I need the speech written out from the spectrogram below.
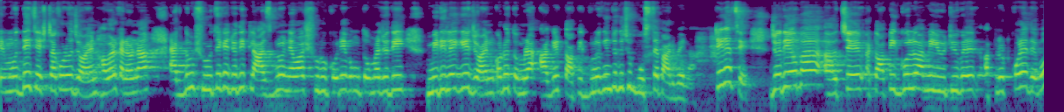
এর মধ্যেই চেষ্টা করো জয়েন হওয়ার। কেননা একদম শুরু থেকে যদি ক্লাসগুলো নেওয়া শুরু করি এবং তোমরা যদি মিডিলে গিয়ে জয়েন করো, তোমরা আগের টপিকগুলো কিন্তু কিছু বুঝতে পারবে না। ঠিক আছে? যদিও বা হচ্ছে টপিকগুলো আমি ইউটিউবে আপলোড করে দেবো,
